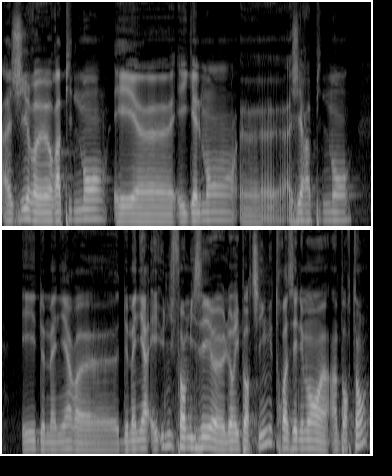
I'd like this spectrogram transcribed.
agir euh, rapidement et, euh, également agir rapidement et de manière, de manière et uniformiser le reporting, trois éléments importants.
